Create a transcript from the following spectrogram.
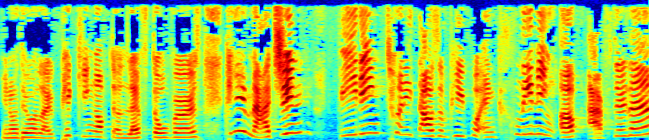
You know, they were like picking up the leftovers. Can you imagine feeding 20,000 people and cleaning up after them?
